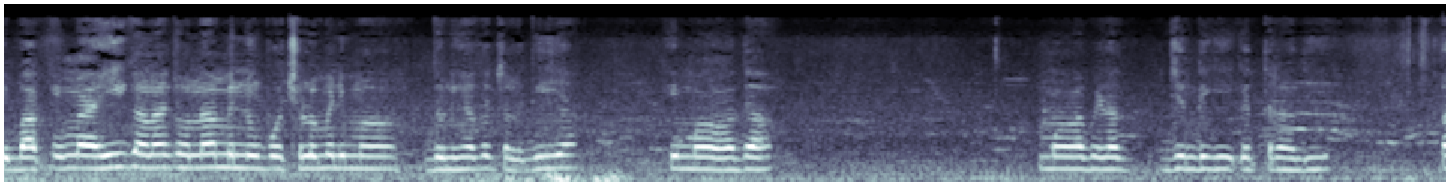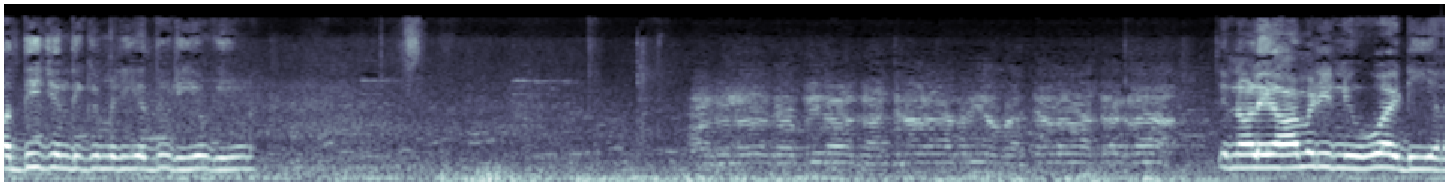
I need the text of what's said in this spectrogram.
ਤੇ ਬਾਕੀ ਮੈਂ ਇਹੀ ਕਹਿਣਾ ਚਾਹੁੰਦਾ, ਮੈਨੂੰ ਪੁੱਛ ਲਓ ਮੇਰੀ ਮਾਂ, ਦੁਨੀਆ ਤੋਂ ਚਲ ਗਈ ਆ, ਕਿ ਮਾਂ ਦਾ, ਮਾਂ ਬਿਨਾ ਜ਼ਿੰਦਗੀ ਕਿਸ ਤਰ੍ਹਾਂ ਦੀ ਆ। ਅੱਧੀ ਜ਼ਿੰਦਗੀ ਮੇਰੀ ਅਧੂਰੀ ਹੋ ਗਈ ਹੁਣ। ਤੇ ਨਾਲੇ ਆ ਮੇਰੀ ਨਿਊ ਆਈਡੀ ਆ।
